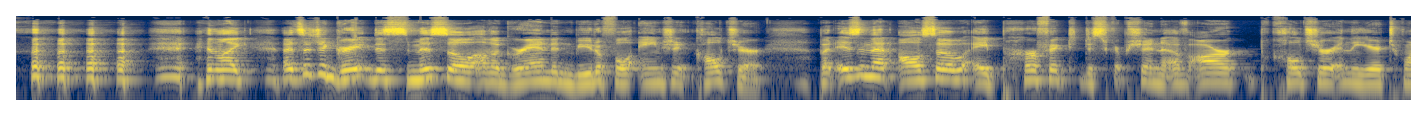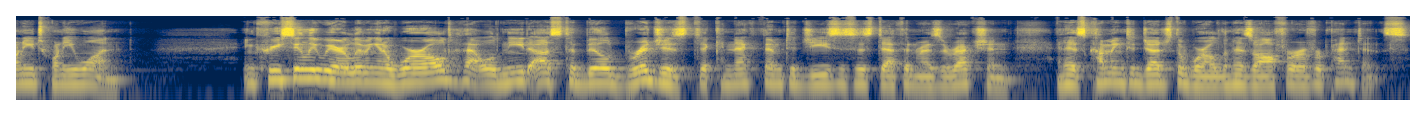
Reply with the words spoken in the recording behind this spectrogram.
and like, that's such a great dismissal of a grand and beautiful ancient culture. But isn't that also a perfect description of our culture in the year 2021? Increasingly, we are living in a world that will need us to build bridges to connect them to Jesus' death and resurrection and his coming to judge the world and his offer of repentance.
